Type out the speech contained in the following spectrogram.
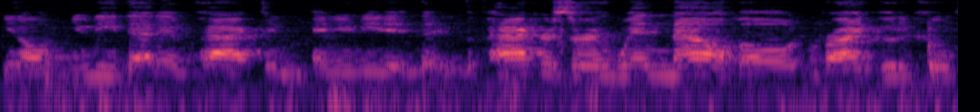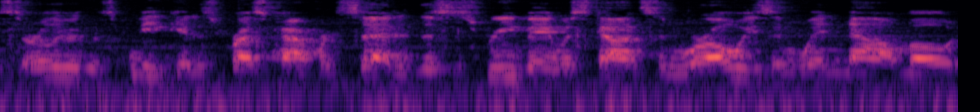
You know, you need that impact, and, and you need it. The, the Packers are in win now mode. Brian Gutekunst earlier this week at his press conference said, "This is Green Bay, Wisconsin. We're always in win now mode."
